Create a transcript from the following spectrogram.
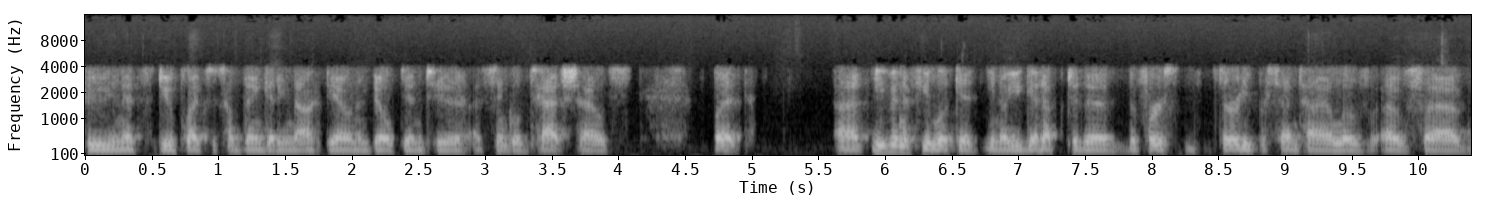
two units, duplex or something, getting knocked down and built into a single detached house. But uh, even if you look at, you know, you get up to the, the first 30 percentile of, of uh,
